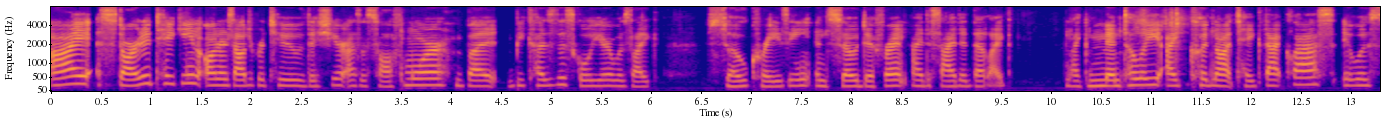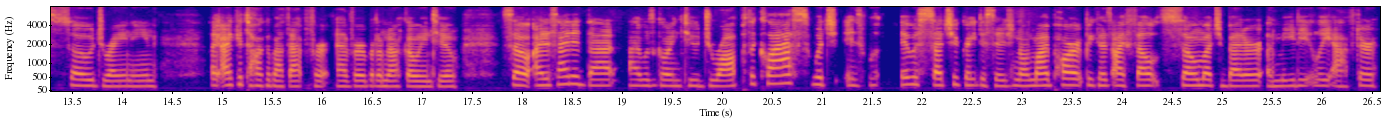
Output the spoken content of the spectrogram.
I started taking Honors Algebra 2 this year as a sophomore, but because the school year was like so crazy and so different, I decided that like like mentally I could not take that class. It was so draining. Like I could talk about that forever, but I'm not going to. So I decided that I was going to drop the class, which is it was such a great decision on my part because I felt so much better immediately after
